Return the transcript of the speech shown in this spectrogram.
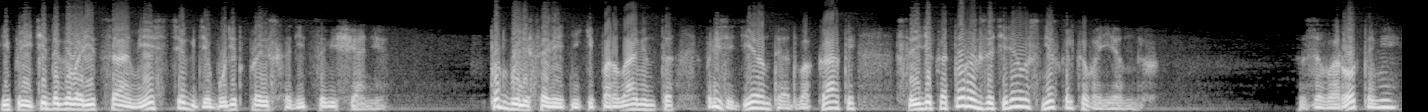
и прийти договориться о месте, где будет происходить совещание. Тут были советники парламента, президенты, адвокаты, среди которых затерялось несколько военных. За воротами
